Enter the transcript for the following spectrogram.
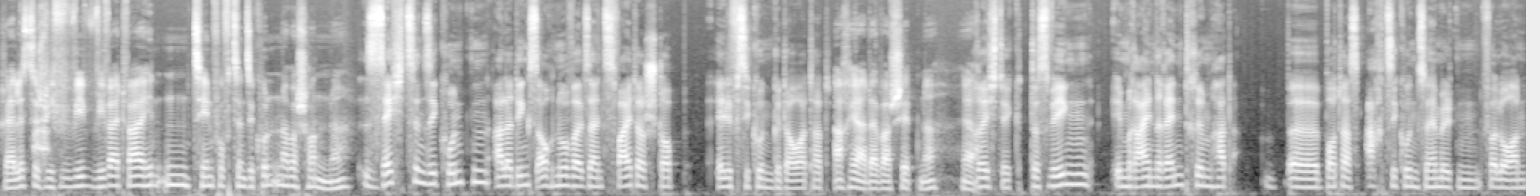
Realistisch, wie, wie, wie weit war er hinten? 10, 15 Sekunden, aber schon, ne? 16 Sekunden, allerdings auch nur, weil sein zweiter Stopp 11 Sekunden gedauert hat. Ach ja, der war shit, ne? Ja. Richtig. Deswegen im reinen Renntrim hat äh, Bottas 8 Sekunden zu Hamilton verloren.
